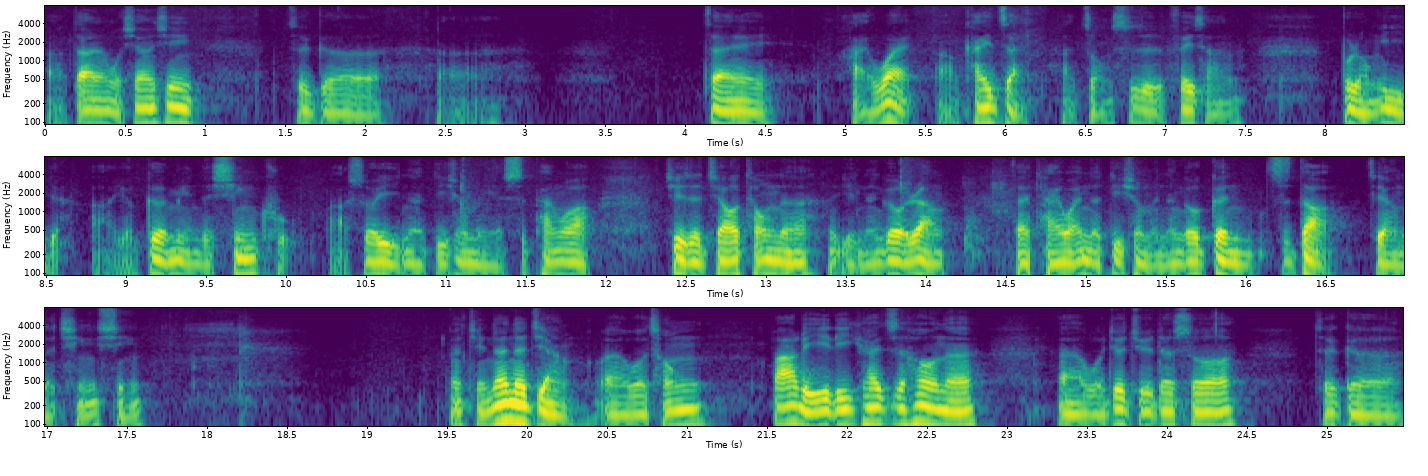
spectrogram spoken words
啊。当然，我相信这个呃，在海外啊开展啊，总是非常不容易的啊，有各面的辛苦啊。所以呢，弟兄们也是盼望借着交通呢，也能够让在台湾的弟兄们能够更知道这样的情形。那简单的讲，呃，我从巴黎离开之后呢，呃，我就觉得说，这个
